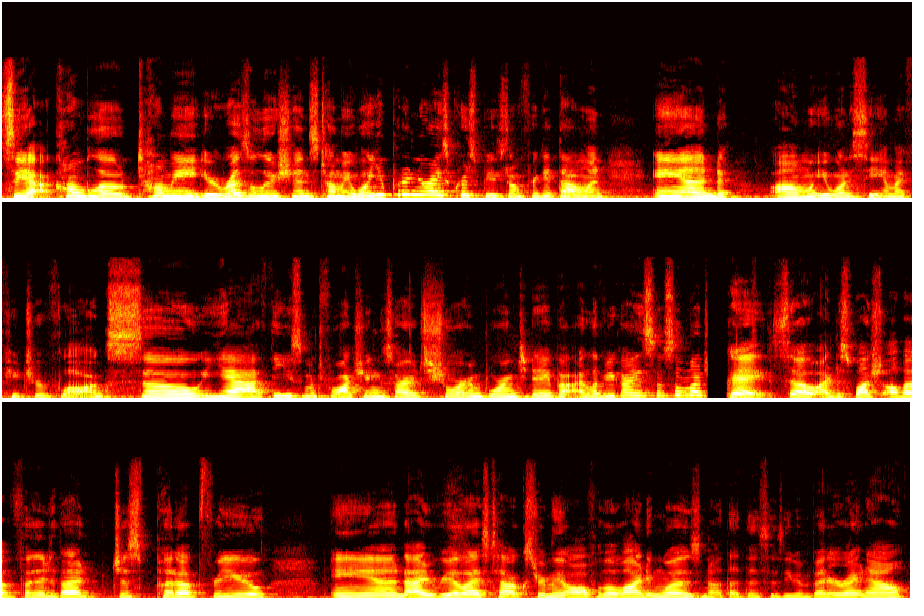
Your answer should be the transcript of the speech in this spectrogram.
so yeah, comment below, tell me your resolutions, tell me what you put in your Rice Krispies, don't forget that one, and um, what you want to see in my future vlogs. So yeah, thank you so much for watching. Sorry it's short and boring today, but I love you guys so, so much. Okay, so I just watched all that footage that I just put up for you, and I realized how extremely awful the lighting was. Not that this is even better right now,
